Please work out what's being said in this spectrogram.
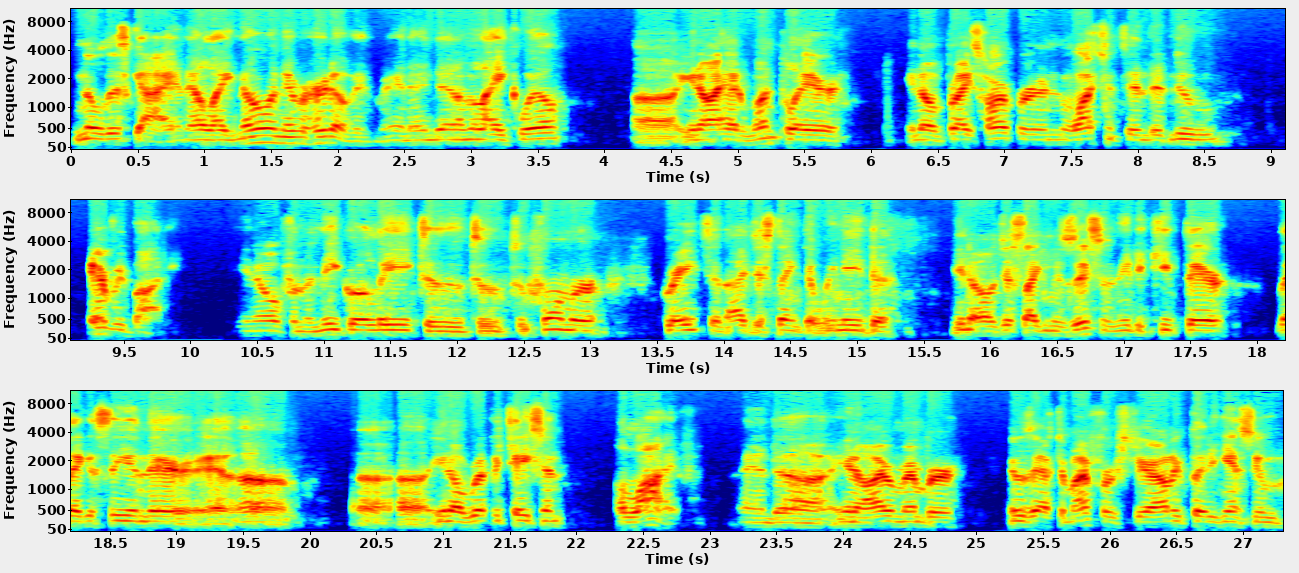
know this guy? And they're like, no, I never heard of him, man. And then I'm like, well, uh, you know, I had one player, you know, Bryce Harper in Washington that knew everybody, you know, from the Negro League to, to, to former greats. And I just think that we need to, you know, just like musicians need to keep their legacy and their, uh, uh, uh, you know, reputation alive. And, uh, you know, I remember it was after my first year. I only played against him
